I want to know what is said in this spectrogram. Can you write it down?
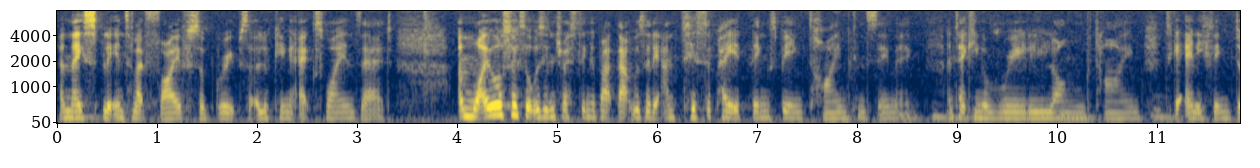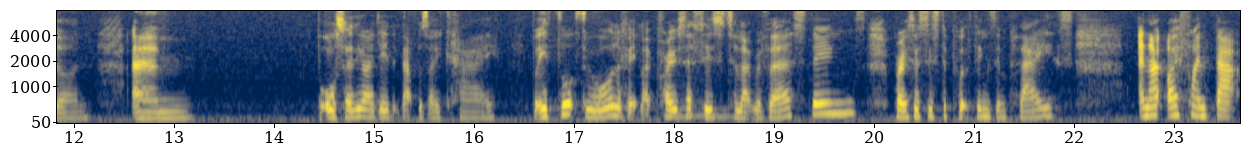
and they split into like five subgroups that are looking at X, Y, and Z. And what I also thought was interesting about that was that it anticipated things being time consuming and mm. taking a really long mm. time to mm. get anything done. Um, but also the idea that that was okay. But it thought through all of it, like processes to like reverse things, processes to put things in place. And I, I find that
